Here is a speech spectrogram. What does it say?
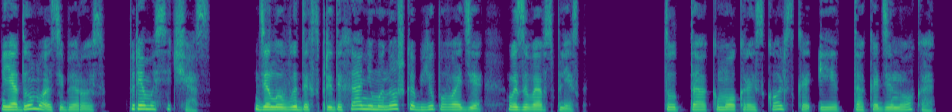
Я думаю о тебе, Ройс, прямо сейчас. Делаю выдох с придыханием и ножкой бью по воде, вызывая всплеск. Тут так мокро и скользко, и так одиноко.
